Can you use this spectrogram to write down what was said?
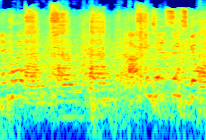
And Hudson. Our contestants go.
